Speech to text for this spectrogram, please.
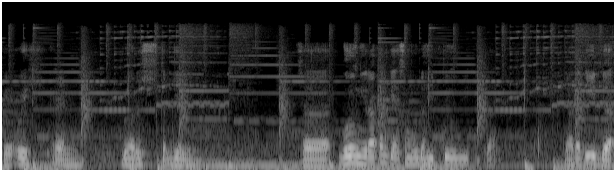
kayak wih keren. Gue harus terjun se gue ngira kan kayak semudah itu gitu kan. Ternyata tidak.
